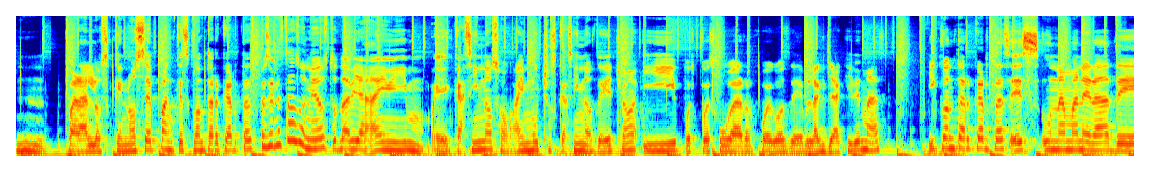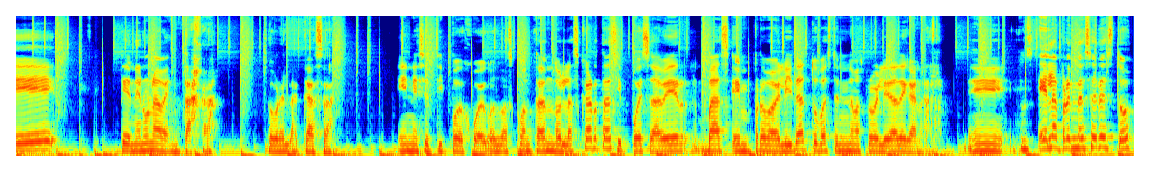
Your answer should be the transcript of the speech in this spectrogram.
Mm, para los que no sepan qué es contar cartas, pues en Estados Unidos todavía hay eh, casinos o hay muchos casinos de hecho y pues puedes jugar juegos de blackjack y demás. Y contar cartas es una manera de tener una ventaja sobre la casa en ese tipo de juegos. Vas contando las cartas y puedes saber, vas en probabilidad, tú vas teniendo más probabilidad de ganar. Eh, él aprende a hacer esto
